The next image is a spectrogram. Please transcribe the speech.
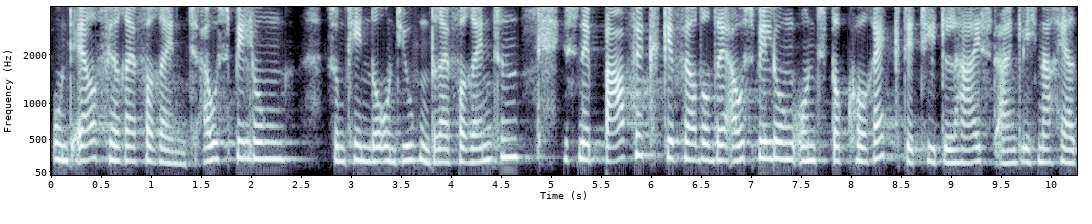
und R für Referent. Ausbildung zum Kinder- und Jugendreferenten ist eine BAföG geförderte Ausbildung und der korrekte Titel heißt eigentlich nachher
